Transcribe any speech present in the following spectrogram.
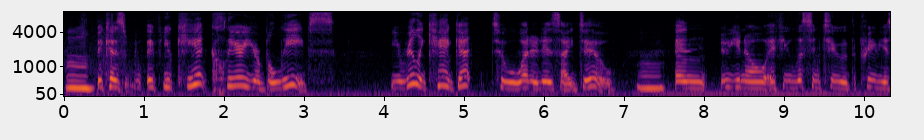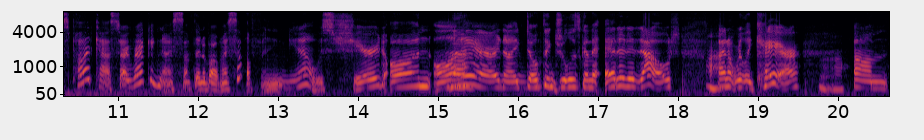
Hmm. Because if you can't clear your beliefs, you really can't get to what it is I do. Hmm. And, you know, if you listen to the previous podcast, I recognized something about myself and, you know, it was shared on on Yeah. air. And I don't think Julie's going to edit it out. Uh-huh. I don't really care. Uh-uh. Um,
